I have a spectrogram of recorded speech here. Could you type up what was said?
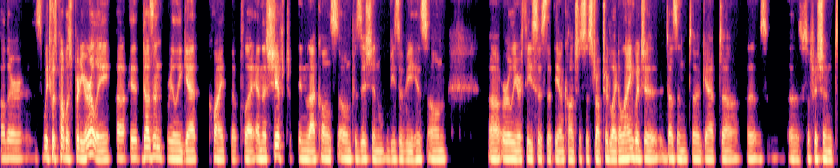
other which was published pretty early uh, it doesn't really get quite the play. And the shift in lacan's own position vis-a-vis his own uh, earlier thesis that the unconscious is structured like a language uh, doesn't get sufficient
